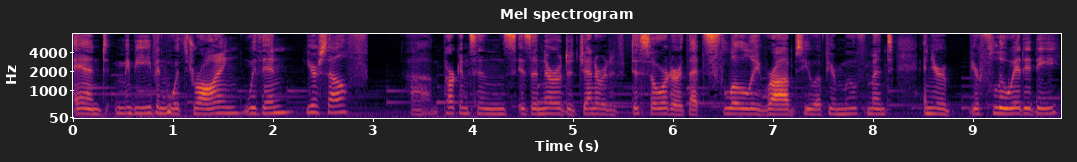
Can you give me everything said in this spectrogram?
and maybe even withdrawing within yourself. Um, Parkinson's is a neurodegenerative disorder that slowly robs you of your movement and your, your fluidity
